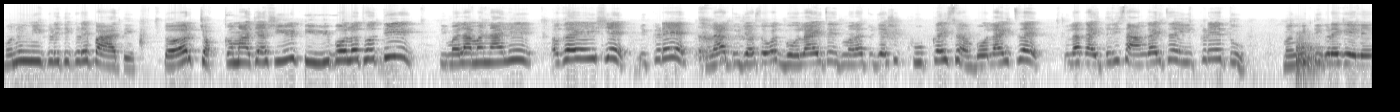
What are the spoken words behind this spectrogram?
म्हणून मी इकडे तिकडे पाहते. तर चक्क माझ्याशी टी व्ही बोलत होती. ती मला म्हणाली अगं ऐशे इकडे मला तुझ्यासोबत बोलायचंय. मला तुझ्याशी खूप काही बोलायचंय. तुला काहीतरी सांगायचंय. इकडे तू. मग मी तिकडे गेले.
